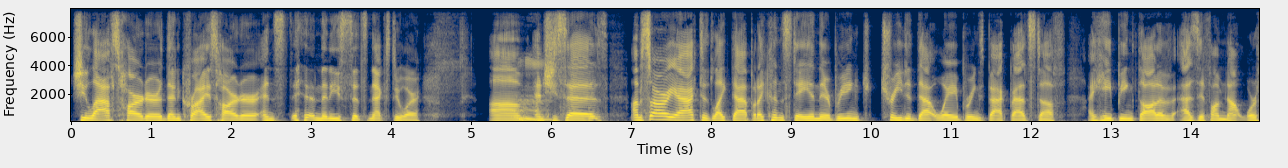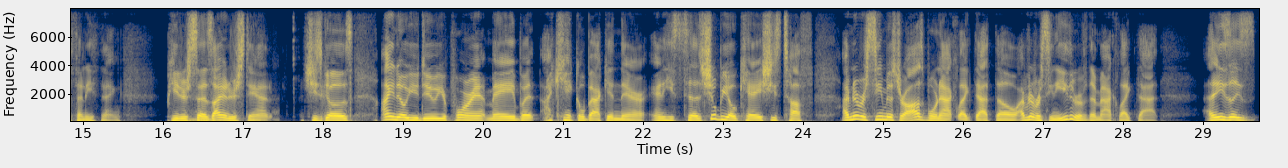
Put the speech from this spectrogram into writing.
She laughs harder then cries harder and and then he sits next to her. Um, Hmm. and she says i'm sorry i acted like that but i couldn't stay in there. Being t- treated that way brings back bad stuff. I hate being thought of as if i'm not worth anything. Peter says i mm. understand. She goes i know you do. Your poor aunt may but i can't go back in there. And he says she'll be okay. She's tough. I've never seen mr osborn act like that though. I've never seen either of them act like that. And he's like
